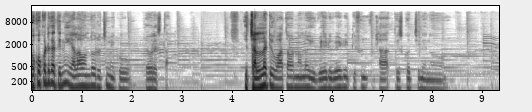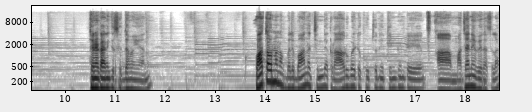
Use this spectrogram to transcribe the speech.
ఒక్కొక్కటిగా తిని ఎలా ఉందో రుచి మీకు వివరిస్తా. ఈ చల్లటి వాతావరణంలో ఈ వేడి వేడి టిఫిన్ ఇట్లా తీసుకొచ్చి నేను తినడానికి సిద్ధమయ్యాను. వాతావరణం నాకు భలే బాగా నచ్చింది. అక్కడ ఆరు బయట కూర్చొని తింటుంటే ఆ మజానే వేరు అసలు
